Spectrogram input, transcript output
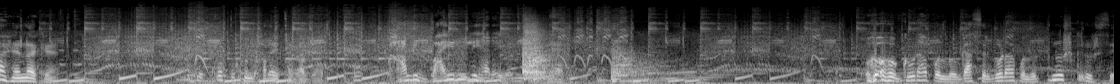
আহে না কেন? কতক্ষণ খারাই থাকা যায়? খালি বাইরুলি হারাই আমি ও গোড়া পড়ল গাছের গোড়া পড়ল টুনুস করে উঠছে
